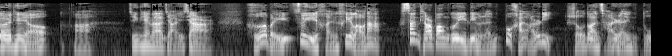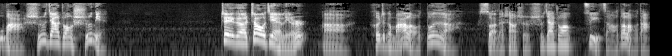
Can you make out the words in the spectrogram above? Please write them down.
各位听友啊，今天呢讲一下河北最狠黑老大，三条帮规令人不寒而栗，手段残忍，独霸石家庄十年。这个赵建林啊，和这个马老墩啊，算得上是石家庄最早的老大，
